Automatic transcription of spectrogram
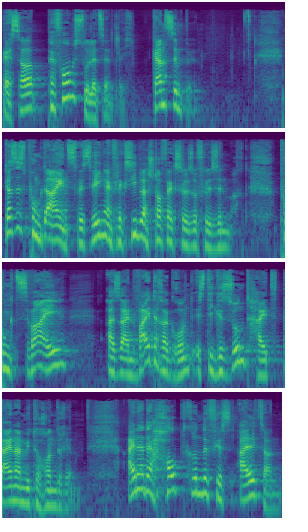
besser performst du letztendlich. Ganz simpel. Das ist Punkt eins, weswegen ein flexibler Stoffwechsel so viel Sinn macht. Punkt zwei also ein weiterer Grund ist die Gesundheit deiner Mitochondrien. Einer der Hauptgründe fürs Altern,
